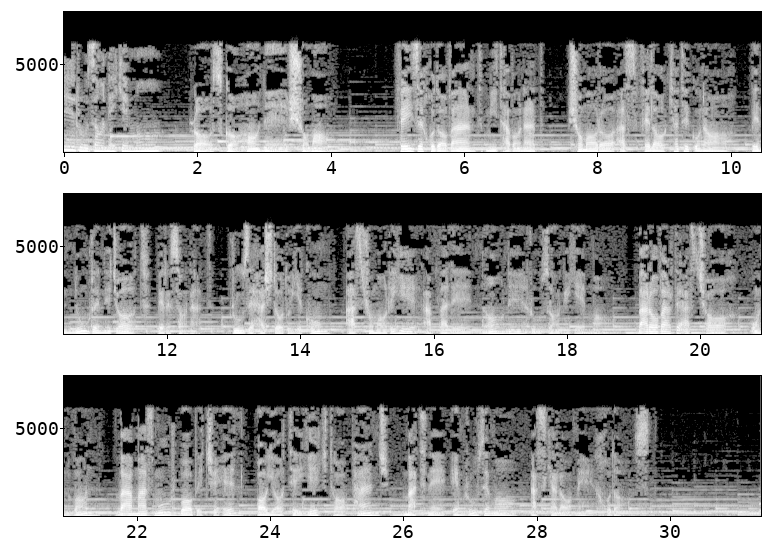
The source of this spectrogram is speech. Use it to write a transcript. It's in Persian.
روزانه ما. رازگاهان شما. فیض خداوند می تواند شما را از فلاکت گناه به نور نجات برساند. روز هشتاد و یکم از شماره اول نان روزانه ما. برآورده از چاه عنوان و مزمور باب چهل آیات یک تا پنج متن امروز ما از کلام خداست.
